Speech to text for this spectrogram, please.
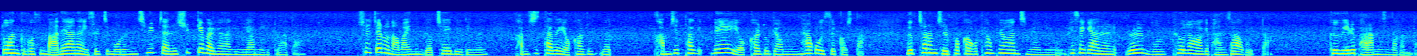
또한 그것은 만에 하나 있을지 모르는 침입자를 쉽게 발견하기 위함이기도 하다. 실제로 남아있는 몇 채의 빌딩은 감시탑의 역할도 몇, 감시탑의 역할도 겸 하고 있을 것이다. 늪처럼 질퍽하고 평평한 지면이 회색의 하늘을 무표정하게 반사하고 있다. 그 위를 바람이 지나간다.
